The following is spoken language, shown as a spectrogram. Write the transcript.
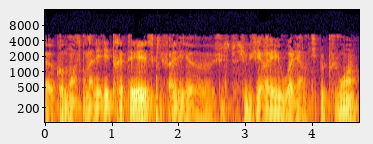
euh, comment est-ce qu'on allait les traiter, est-ce qu'il fallait euh, juste suggérer ou aller un petit peu plus loin?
